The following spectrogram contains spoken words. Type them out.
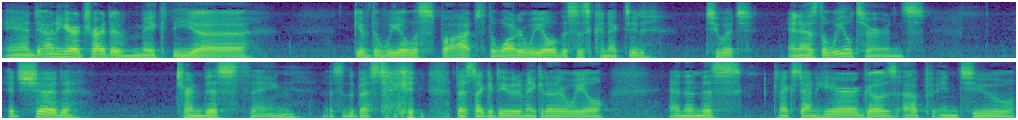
and down here I tried to make the uh, give the wheel a spot, the water wheel. This is connected to it. And as the wheel turns, it should turn this thing. This is the best I could best I could do to make another wheel. And then this connects down here, goes up into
